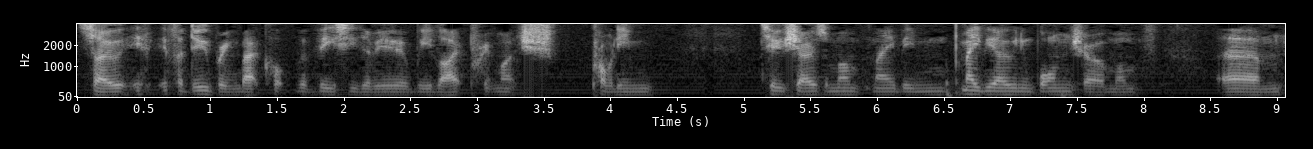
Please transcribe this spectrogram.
So if if I do bring back with VCW, it'll be like pretty much probably two shows a month, maybe maybe only one show a month. Um,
